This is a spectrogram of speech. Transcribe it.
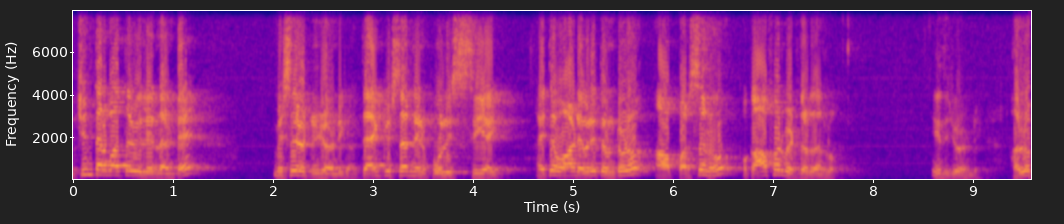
వచ్చిన తర్వాత వీళ్ళు ఏంటంటే మెసేజ్ పెట్టించండి చూడండి ఇక. థ్యాంక్ యూ సార్ నేను పోలీస్ సిఐ అయితే వాడు ఎవరైతే ఉంటాడో ఆ పర్సన్ ఒక ఆఫర్ పెడతాడు దానిలో. ఇది చూడండి. హలో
